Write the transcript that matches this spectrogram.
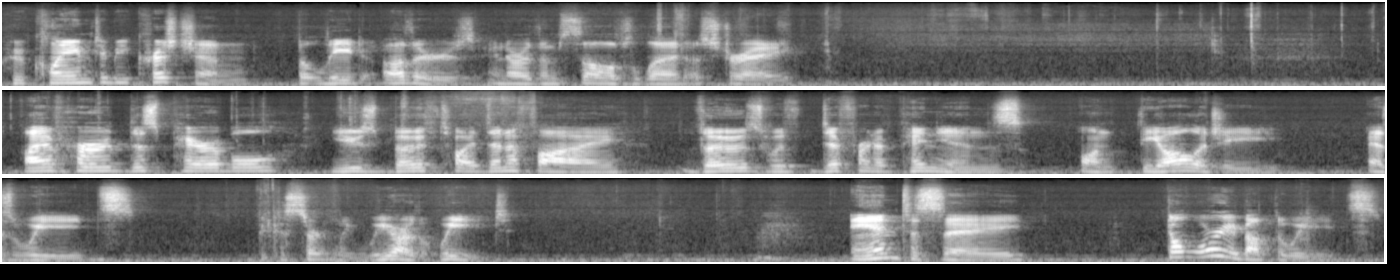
who claim to be Christian but lead others and are themselves led astray. I have heard this parable used both to identify those with different opinions on theology as weeds, because certainly we are the wheat, and to say, don't worry about the weeds.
